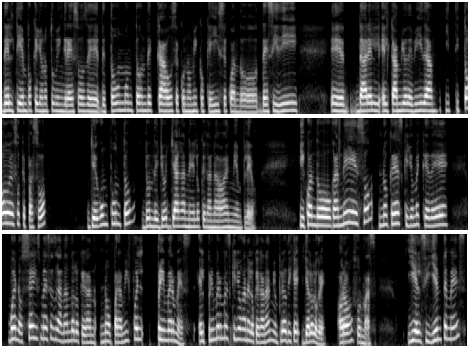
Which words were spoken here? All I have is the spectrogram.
del tiempo que yo no tuve ingresos, de, todo un montón de caos económico que hice cuando decidí eh, dar el, cambio de vida y, y todo eso que pasó, llegó un punto donde yo ya gané lo que ganaba en mi empleo. Y cuando gané eso, no creas que yo me quedé, bueno, seis meses ganando lo que gano. No, para mí fue el primer mes, el primer mes que yo gané lo que ganaba en mi empleo, dije, ya lo logré, ahora vamos por más. Y el siguiente mes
